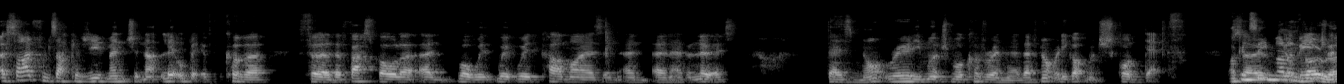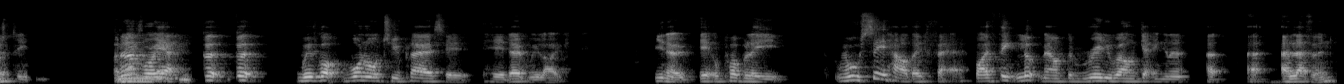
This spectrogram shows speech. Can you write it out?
aside from Zach, as you've mentioned, that little bit of cover for the fast bowler and well with with, with Kyle Myers and, and, and Evin Lewis, there's not really much more cover in there. They've not really got much squad depth. I can so see Manan Vohra. No, yeah, but but we've got one or two players here here, don't we? Like, you know, it'll probably we'll see how they fare. But I think Lucknow have done really well in getting an a, a, eleven,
